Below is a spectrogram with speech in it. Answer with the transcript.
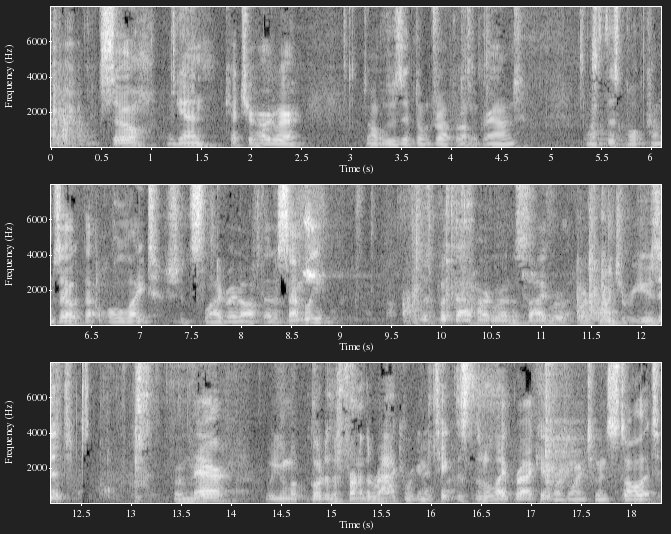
Like so, again, catch your hardware. Don't lose it, don't drop it on the ground. Once this bolt comes out, that whole light should slide right off that assembly. We'll just put that hardware on the side. We're of course going to reuse it. From there, we go to the front of the rack we're going to take this little light bracket we're going to install it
